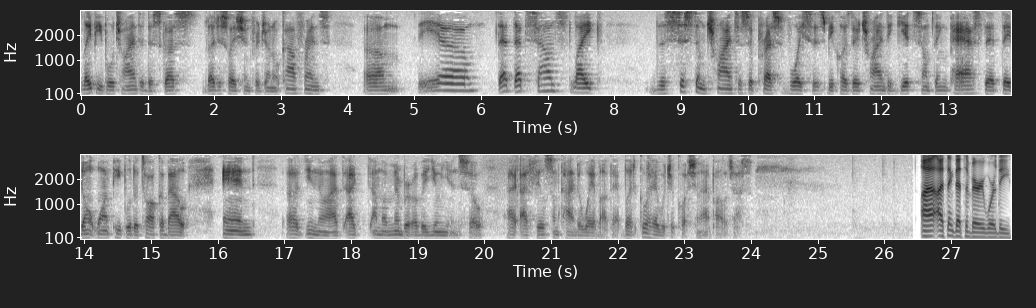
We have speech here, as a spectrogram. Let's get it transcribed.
lay people trying to discuss legislation for General Conference, um, yeah, that that sounds like the system trying to suppress voices because they're trying to get something passed that they don't want people to talk about. And, uh, you know, I, I, I'm a member of a union, so I, I feel some kind of way about that. But go ahead with your question. I apologize. I, I think that's a very worthy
